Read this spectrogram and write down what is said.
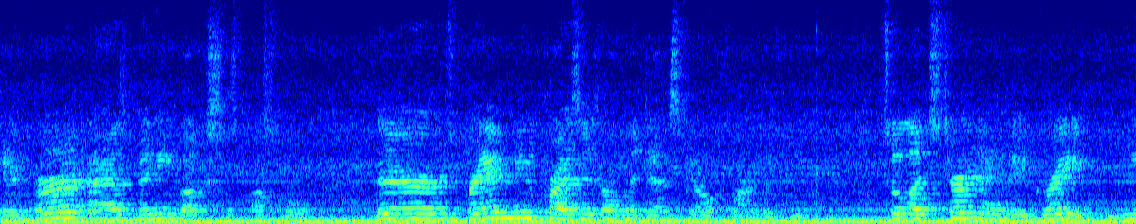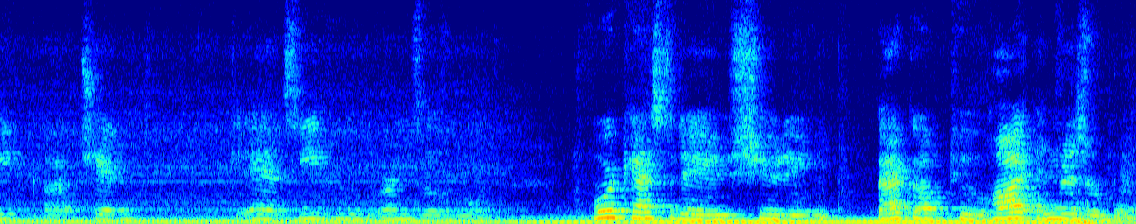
can earn as many bucks as possible. There's brand new prizes on the desk out front this week. So let's turn in a great week uh, Chinn and see who earns those awards. Forecast today is shooting back up to hot and miserable.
